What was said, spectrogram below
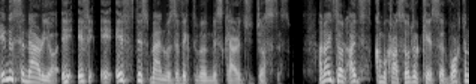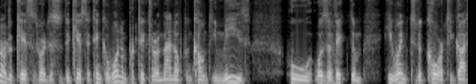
in a scenario, if if this man was a victim of miscarriage of justice, and I've done, I've come across other cases, I've worked on other cases where this was the case. I think of one in particular, a man up in County Meath who was a victim. He went to the court, he got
